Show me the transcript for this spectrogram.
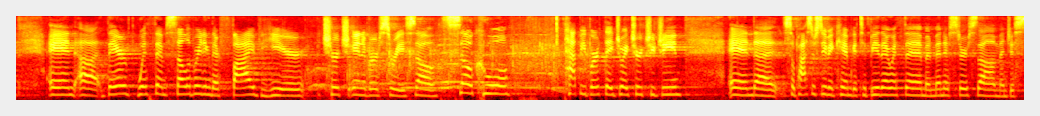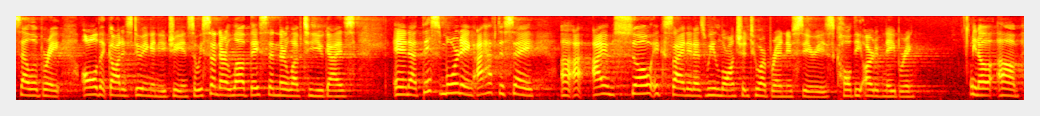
and uh, they're with them celebrating their five-year church anniversary. So so cool. Happy birthday, Joy Church Eugene. And uh, so Pastor Stephen Kim get to be there with them and minister some and just celebrate all that God is doing in Eugene. So we send our love, they send their love to you guys. And uh, this morning, I have to say, uh, I, I am so excited as we launch into our brand new series called The Art of Neighboring. You know, um,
